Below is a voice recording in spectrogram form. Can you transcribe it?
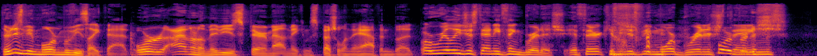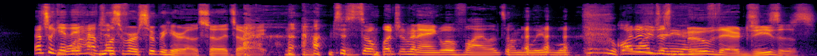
There needs to be more movies like that, or I don't know, maybe you spare them out and make them special when they happen. But or really just anything British. If there can you just be more British More things, British. That's okay. they have just- most of our superheroes, so it's all right. I'm just so much of an Anglophile. It's unbelievable. Why don't you just move there, Jesus?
